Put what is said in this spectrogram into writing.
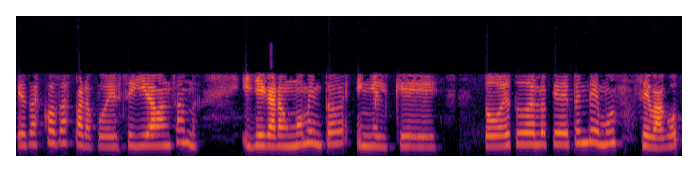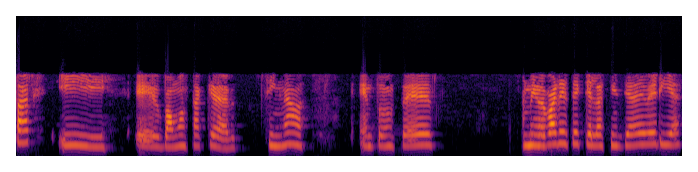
esas cosas para poder seguir avanzando y llegar a un momento en el que todo eso de lo que dependemos se va a agotar y eh, vamos a quedar sin nada. Entonces, a me parece que la ciencia debería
